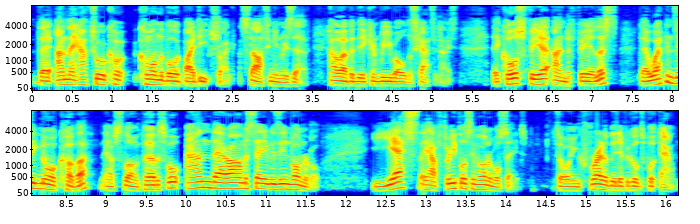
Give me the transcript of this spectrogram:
they and they have to come on the board by deep strike, starting in reserve. However, they can re-roll the scatter dice. They cause fear and are fearless. Their weapons ignore cover. They have slow and purposeful, and their armor save is invulnerable. Yes, they have three plus invulnerable saves, so incredibly difficult to put down.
